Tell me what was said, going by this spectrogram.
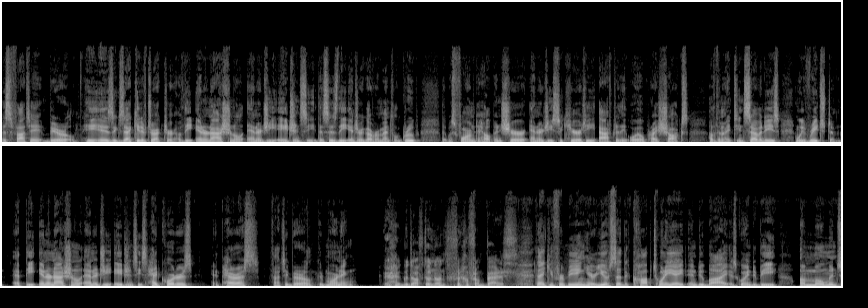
is Fatih Birol. He is executive director of the International Energy Agency. This is the intergovernmental group that was formed to help ensure energy security after the oil price shocks of the 1970s. And we've reached him at the International Energy Agency's headquarters in Paris. Fatih Birol, good morning. Good afternoon from Paris. Thank you for being here. You have said that COP28 in Dubai is going to be a moment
